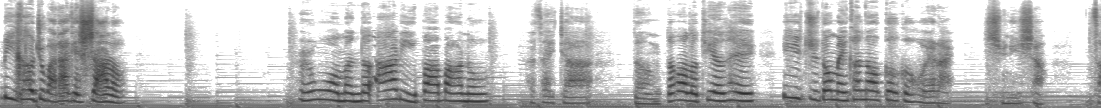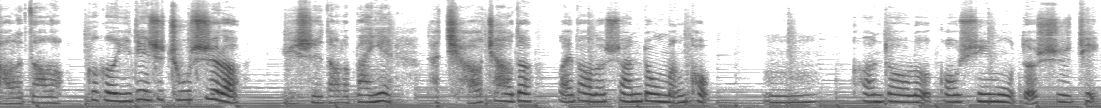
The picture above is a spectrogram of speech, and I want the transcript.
立刻就把他给杀了。而我们的阿里巴巴呢？他在家等到了天黑，一直都没看到哥哥回来，心里想：糟了糟了，哥哥一定是出事了。于是到了半夜，他悄悄的来到了山洞门口，嗯，看到了高西姆的尸体。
